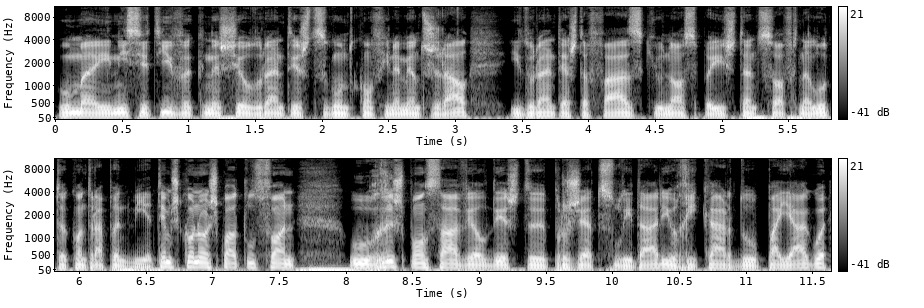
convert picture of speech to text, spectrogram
uma iniciativa que nasceu durante este segundo confinamento geral e durante esta fase que o nosso país tanto sofre na luta contra a pandemia. Temos connosco ao telefone o responsável deste projeto solidário, Ricardo Paiágua,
